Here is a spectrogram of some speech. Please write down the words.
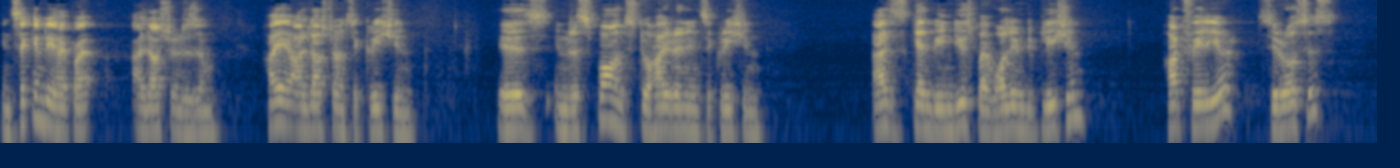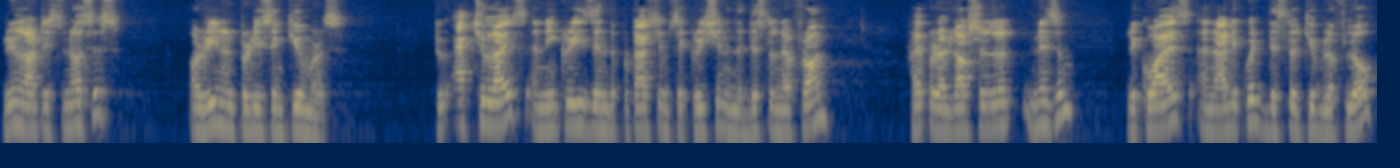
In secondary hyperaldosteronism, high aldosterone secretion is in response to high renin secretion, as can be induced by volume depletion, heart failure, cirrhosis, renal artery stenosis, or renin producing tumors. To actualize an increase in the potassium secretion in the distal nephron, hyperaldosteronism requires an adequate distal tubular flow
